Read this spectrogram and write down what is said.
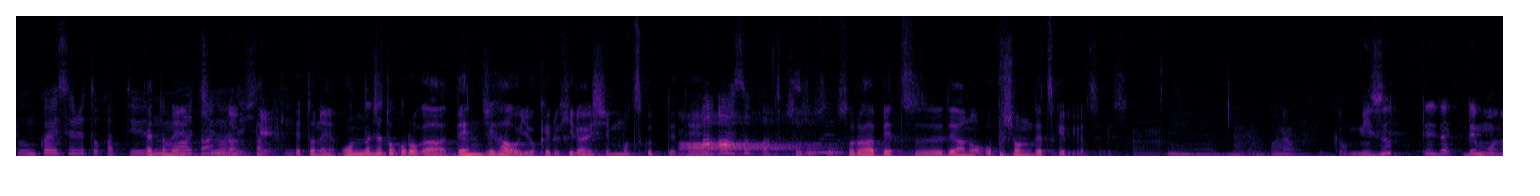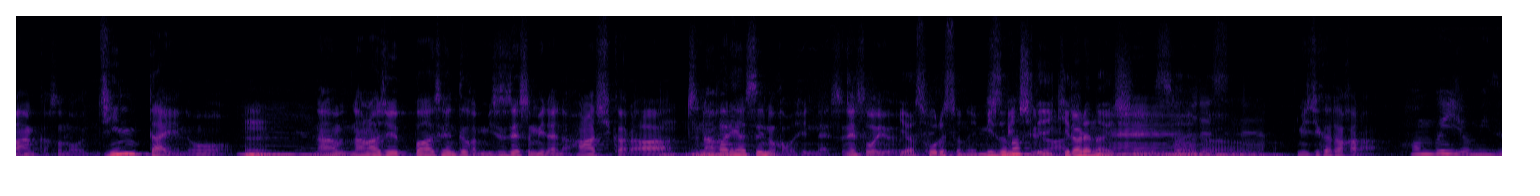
分解するとかっていうえっとねのは違うんでしたっけ、えっとね同じところが電磁波を避ける避雷針も作ってて。ああそっか。そうそうそう。それは別であのオプションでつけるやつです。うんうんうん。なんか水ってだでもなんかその人体のうん。な70%が水ですみたいな話からうん。つながりやすいのかもしれないですねそういう。いやそうですよね。水なしで生きられないしそうですね。身近だから、半分以上水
